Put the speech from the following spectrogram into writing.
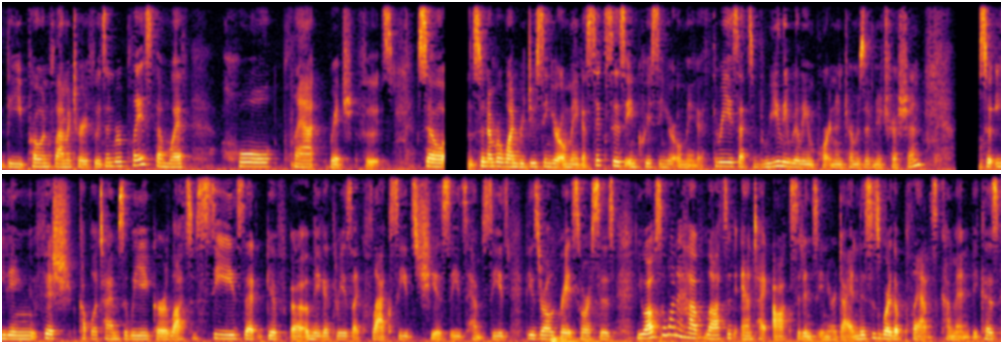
the pro inflammatory foods and replace them with whole plant rich foods. So, so, number one, reducing your omega 6s, increasing your omega 3s. That's really, really important in terms of nutrition. So, eating fish a couple of times a week, or lots of seeds that give uh, omega 3s like flax seeds, chia seeds, hemp seeds. These are all great sources. You also want to have lots of antioxidants in your diet. And this is where the plants come in because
